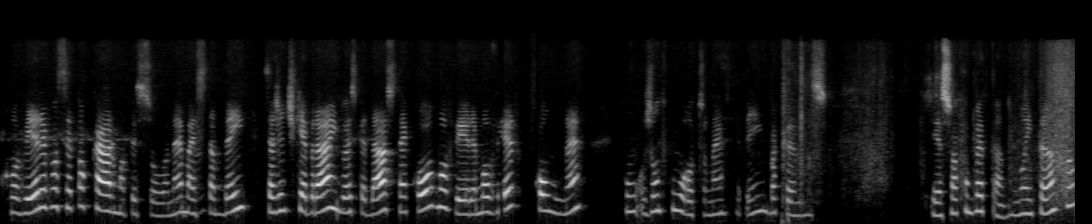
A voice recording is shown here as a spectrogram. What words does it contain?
comover é você tocar uma pessoa, né? Mas também se a gente quebrar em dois pedaços, né, comover, é mover com, né, com, junto com o outro, né, é bem bacana isso. E é só completando. No entanto,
